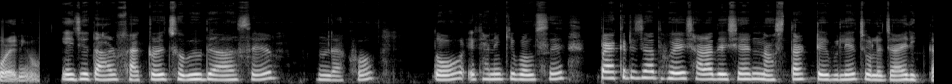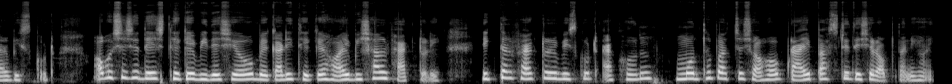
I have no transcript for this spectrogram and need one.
করে নিও। এই যে তার ফ্যাক্টরির ছবিও দেওয়া আছে, দেখো। তো এখানে কি বলছে? প্যাকেটজাত হয়ে সারা দেশের নাস্তার টেবিলে চলে যায় রিক্তার বিস্কুট। অবশেষে দেশ থেকে বিদেশেও বেকারি থেকে হয় বিশাল ফ্যাক্টরি রিক্তার ফ্যাক্টরি বিস্কুট এখন মধ্যপ্রাচ্য সহ প্রায় পাঁচটি দেশে রপ্তানি হয়।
